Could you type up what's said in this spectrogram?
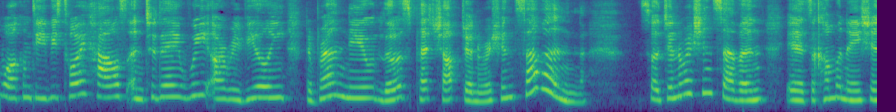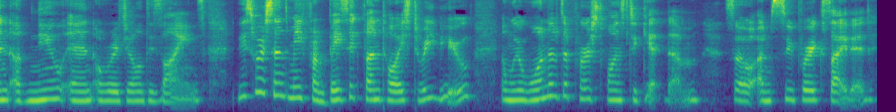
welcome to Evie's Toy House and today we are reviewing the brand new Littlest Pet Shop Generation 7. So Generation 7 is a combination of new and original designs. These were sent me from Basic Fun Toys to review and we were one of the first ones to get them. So I'm super excited.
